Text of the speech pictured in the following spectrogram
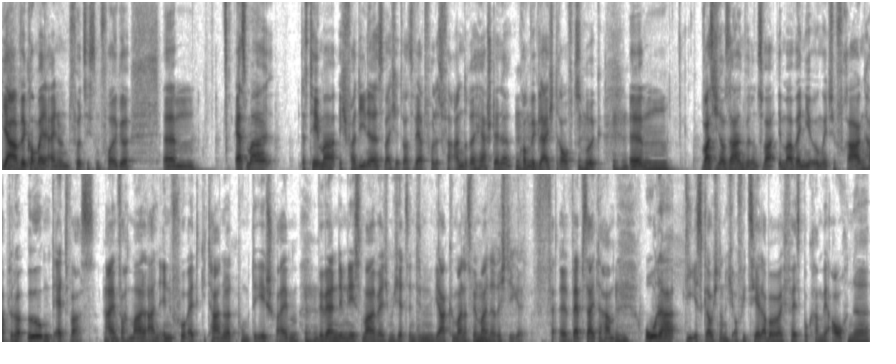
Ja, willkommen bei der 41. Folge. Ähm, erstmal das Thema, ich verdiene es, weil ich etwas Wertvolles für andere herstelle. Kommen wir gleich drauf zurück. Ähm, was ich noch sagen will, und zwar immer, wenn ihr irgendwelche Fragen habt oder irgendetwas, einfach mal an info.gitarnerd.de schreiben. Wir werden demnächst mal, werde ich mich jetzt in diesem Jahr kümmern, dass wir mal eine richtige F äh, Webseite haben. Oder, die ist, glaube ich, noch nicht offiziell, aber bei Facebook haben wir auch eine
